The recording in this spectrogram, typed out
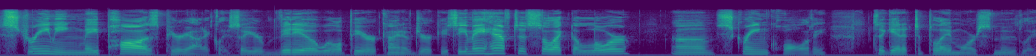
streaming may pause periodically so your video will appear kind of jerky. So you may have to select a lower uh, screen quality to get it to play more smoothly.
